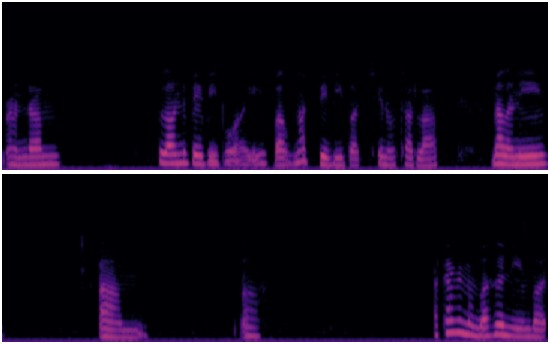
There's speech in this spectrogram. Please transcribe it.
random blonde baby boy. Well, not baby, but you know, toddler. Melanie. Um. Oh, I can't remember her name, but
